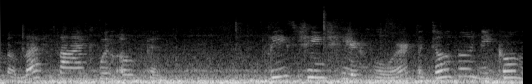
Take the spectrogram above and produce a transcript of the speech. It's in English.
on the left side will open. Please change here for the Dodo Nico.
